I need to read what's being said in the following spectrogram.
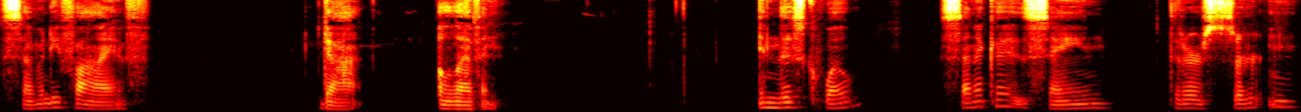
75.11. In this quote, Seneca is saying that there are certain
